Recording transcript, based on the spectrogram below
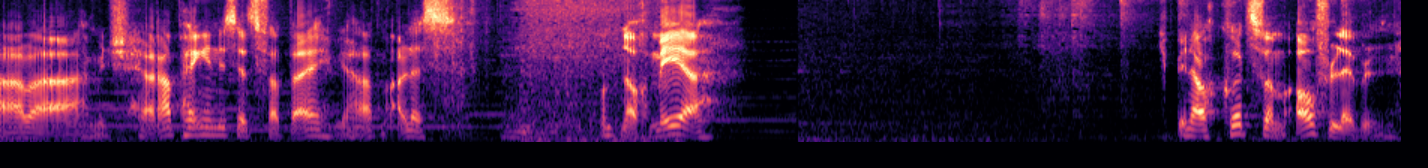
Aber mit Herabhängen ist jetzt vorbei. Wir haben alles. Und noch mehr. Bin auch kurz vorm Aufleveln.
